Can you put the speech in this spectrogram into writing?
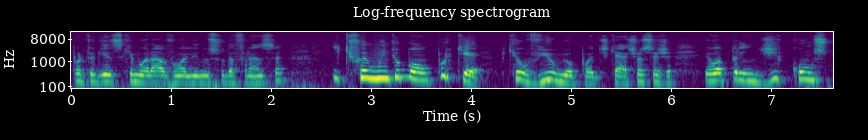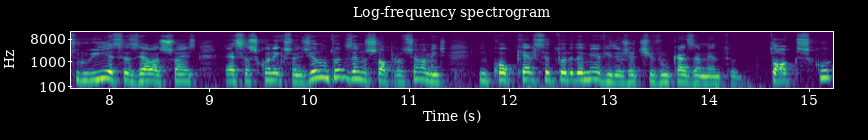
portugueses que moravam ali no sul da França, e que foi muito bom. Por quê? Porque eu vi o meu podcast, ou seja, eu aprendi a construir essas relações, essas conexões. E eu não estou dizendo só profissionalmente, em qualquer setor da minha vida. Eu já tive um casamento tóxico,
